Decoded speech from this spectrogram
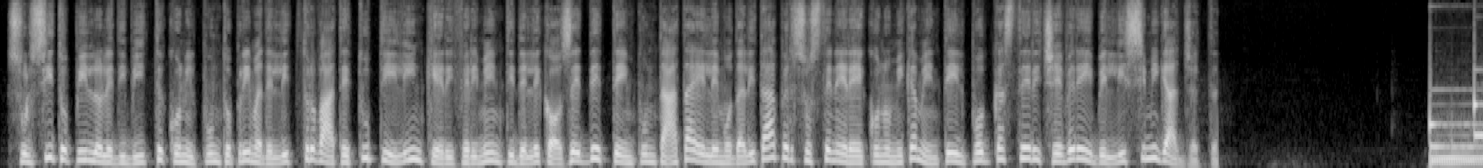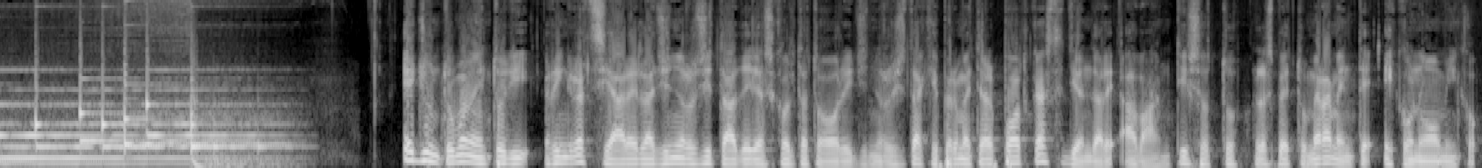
sul sito Pillole di Bit con il punto prima dell'it trovate tutti i link e riferimenti delle cose dette in puntata e le modalità per sostenere economicamente il podcast e ricevere i bellissimi gadget. È giunto il momento di ringraziare la generosità degli ascoltatori, generosità che permette al podcast di andare avanti sotto l'aspetto meramente economico.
